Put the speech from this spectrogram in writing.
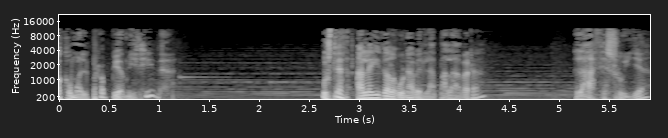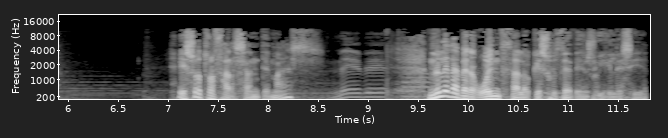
o como el propio homicida. ¿Usted ha leído alguna vez la palabra? ¿La hace suya? ¿Es otro farsante más? ¿No le da vergüenza lo que sucede en su iglesia?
